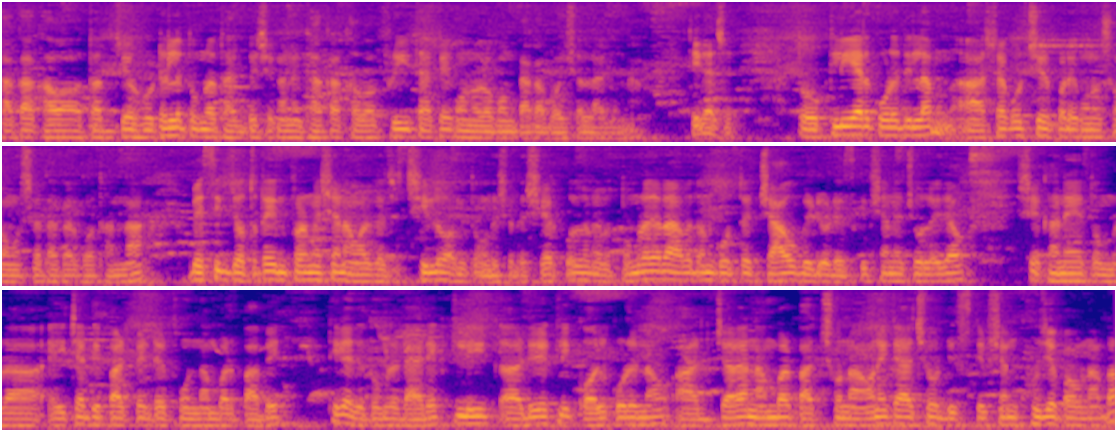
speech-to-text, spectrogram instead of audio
থাকা খাওয়া, অর্থাৎ যে হোটেলে তোমরা থাকবে, সেখানে থাকা খাওয়া ফ্রি থাকে, কোনো রকম টাকা পয়সা লাগে না, ঠিক আছে? তো ক্লিয়ার করে দিলাম। আশা করছি এরপরে কোনো সমস্যা থাকার কথা না। বেসিক যতটা ইনফরমেশান আমার কাছে ছিল, আমি তোমাদের সাথে শেয়ার করলাম। এবার তোমরা যারা আবেদন করতে চাও ভিডিও ডেসক্রিপশানে চলে যাও। সেখানে তোমরা এইচআর ডিপার্টমেন্টের ফোন নাম্বার পাবে। ঠিক আছে? তোমরা ডাইরেক্টলি ডিরেক্টলি কল করে নাও। আর যারা নাম্বার পাচ্ছ না, অনেকে আছো ডিসক্রিপশান খুঁজে পাও না বা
